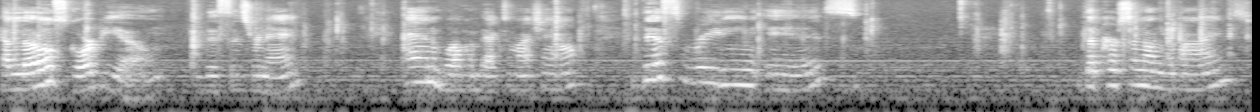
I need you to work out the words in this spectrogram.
Hello Scorpio, this is Renee and welcome back to my channel. This reading is the person on your mind.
